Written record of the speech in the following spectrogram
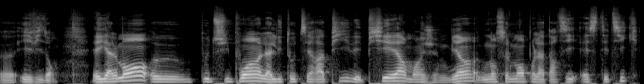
euh, évident. Également, euh, petit point, la lithothérapie, les pierres, moi j'aime bien, non seulement pour la partie esthétique,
